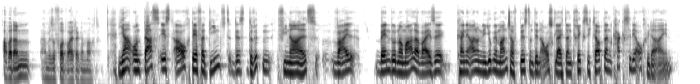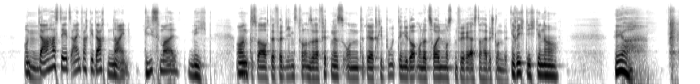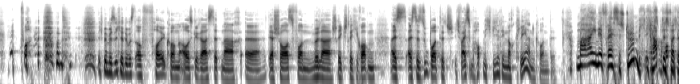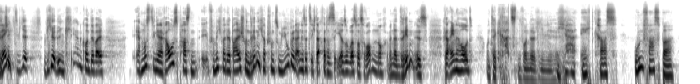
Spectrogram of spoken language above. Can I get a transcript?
aber dann haben wir sofort weitergemacht. Ja, und das ist auch der Verdienst des dritten Finals, weil wenn du normalerweise, keine Ahnung, eine junge Mannschaft bist und den Ausgleich dann kriegst, ich glaube, dann kackst du dir auch wieder ein. Und Mhm. da hast du jetzt einfach gedacht, nein, diesmal nicht. Und, Und, das war auch der Verdienst von unserer Fitness und der Tribut, den die Dortmunder zollen mussten für ihre erste halbe Stunde. richtig, genau. Ja, Boah, Und ich bin mir sicher, du bist auch vollkommen ausgerastet nach äh, der Chance von Müller-Robben, als, als der Subotic, ich weiß überhaupt nicht, wie er den noch klären konnte. meine Fresse, stimmt. Ich, hab's habe das verdrängt. wie, er, wie er den klären konnte, weil er musste ihn ja rauspassen. Für mich war der Ball schon drin. Ich habe schon zum Jubeln angesetzt. Ich dachte, das ist eher sowas, was Robben noch, wenn er drin ist, reinhaut und der kratzen von der Linie. her. Ja, echt krass. Unfassbar.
